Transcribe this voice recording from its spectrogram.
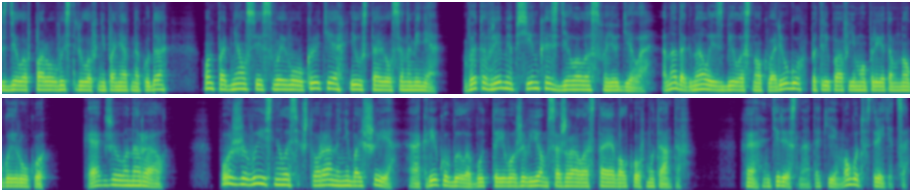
Сделав пару выстрелов непонятно куда, он поднялся из своего укрытия и уставился на меня. В это время псинка сделала свое дело. Она догнала и сбила с ног варюгу, потрепав ему при этом ногу и руку. Как же он орал. Позже выяснилось, что раны небольшие, а крику было, будто его живьем сожрала стая волков-мутантов. Ха, интересно, а такие могут встретиться?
